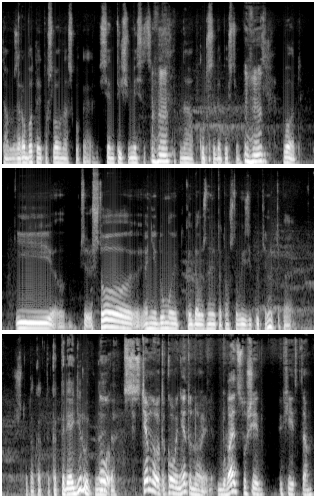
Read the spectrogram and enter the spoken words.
там заработает условно сколько, 7 тысяч в месяц uh-huh. на курсы, допустим. Uh-huh. Вот. И э, что они думают, когда узнают о том, что вы из Якутии? Ну, типа, что-то как-то как-то реагируют на ну, это? Системного такого нету, но бывают случаи какие-то там.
